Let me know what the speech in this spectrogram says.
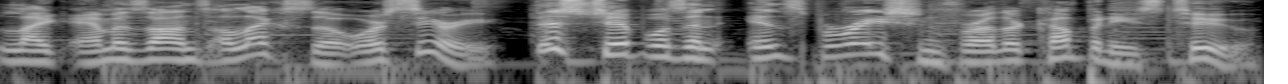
like Amazon's Alexa or Siri. This chip was an inspiration for other companies too.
